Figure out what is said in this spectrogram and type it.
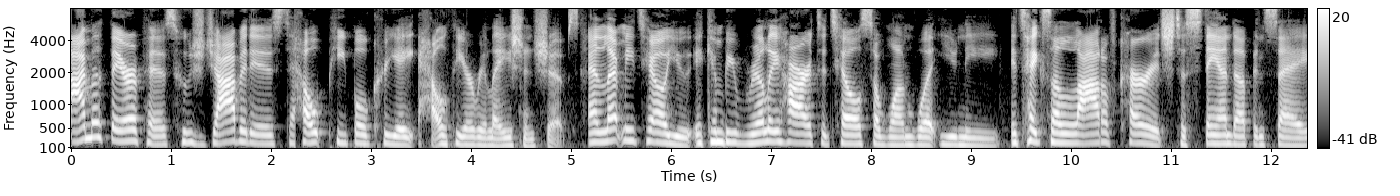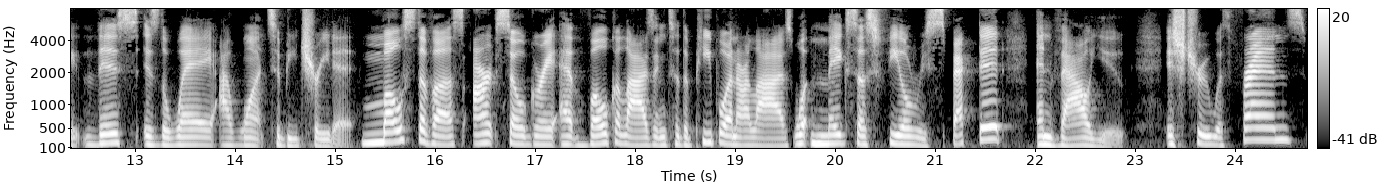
I'm a therapist whose job it is to help people create healthier relationships. And let me tell you, it can be really hard to tell someone what you need. It takes a lot of courage to stand up and say, This is the way I want to be treated. Most of us aren't so great at vocalizing to the people in our lives what makes us feel respected and valued. It's true with friends,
